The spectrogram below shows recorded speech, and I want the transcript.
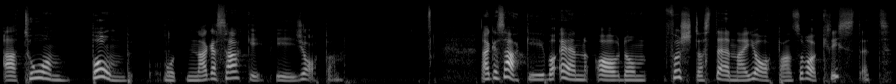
atombomb mot Nagasaki i Japan. Nagasaki var en av de första städerna i Japan som var kristet.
